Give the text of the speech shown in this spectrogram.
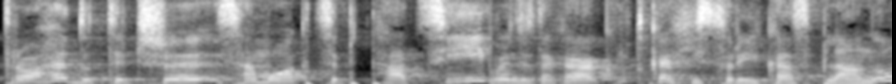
trochę dotyczy samoakceptacji. Będzie taka krótka historyjka z planu,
